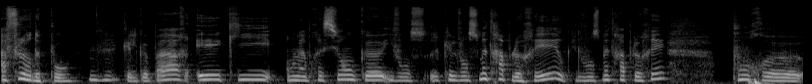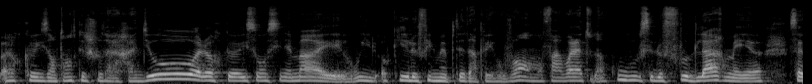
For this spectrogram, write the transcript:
à fleur de peau, Mhm. quelque part, et qui ont l'impression qu'ils vont, qu'elles vont se mettre à pleurer ou qu'ils vont se mettre à pleurer pour, euh, alors qu'ils entendent quelque chose à la radio, alors qu'ils sont au cinéma et oui, ok, le film est peut-être un peu émouvant, mais enfin voilà, tout d'un coup, c'est le flot de larmes et euh, ça,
